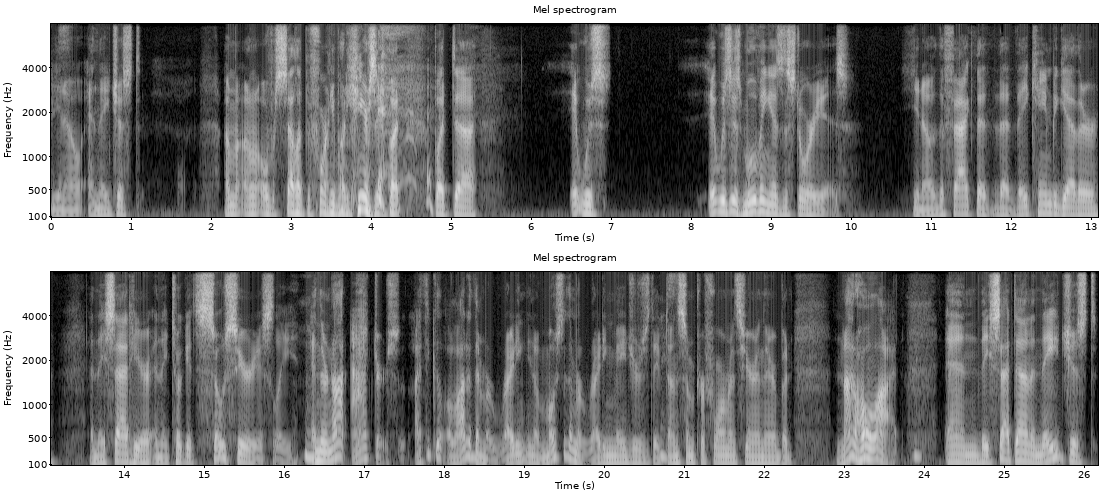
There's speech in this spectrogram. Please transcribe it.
you know, and they just. I'm I don't oversell it before anybody hears it, but but uh, it was it was as moving as the story is. You know, the fact that that they came together and they sat here and they took it so seriously. And mm-hmm. they're not actors. I think a lot of them are writing, you know, most of them are writing majors. They've done some performance here and there, but not a whole lot. Mm-hmm. And they sat down and they just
